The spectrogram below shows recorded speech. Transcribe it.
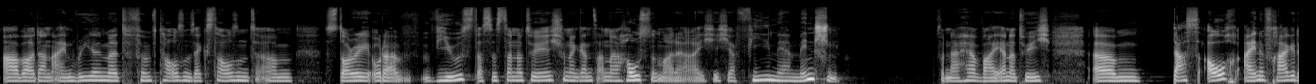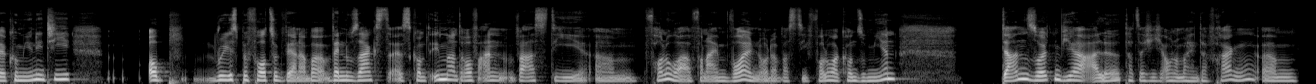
aber dann ein Reel mit 5000, 6000 ähm, Story oder Views, das ist dann natürlich schon eine ganz andere Hausnummer. Da erreiche ich ja viel mehr Menschen. Von daher war ja natürlich ähm, das auch eine Frage der Community, ob Reels bevorzugt werden. Aber wenn du sagst, es kommt immer darauf an, was die ähm, Follower von einem wollen oder was die Follower konsumieren, dann sollten wir alle tatsächlich auch nochmal hinterfragen, ähm,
